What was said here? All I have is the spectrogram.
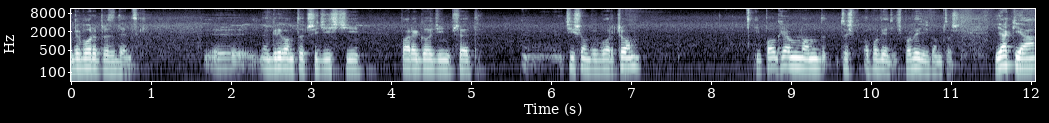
Wybory prezydenckie. E, nagrywam to 30 parę godzin przed e, ciszą wyborczą. I po- Wam coś opowiedzieć, powiedzieć Wam coś. Jak ja,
